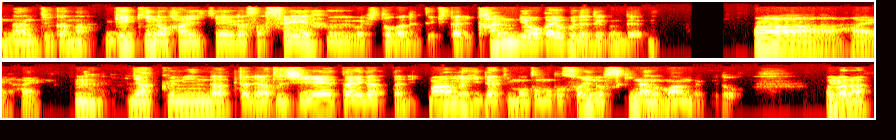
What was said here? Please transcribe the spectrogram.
なんていうかな、劇の背景がさ、政府の人が出てきたり、官僚がよく出てくるんだよね。ああ、はいはい。うん。役人だったり、あと自衛隊だったり。まあ、安野秀明もともとそういうの好きなのもあるんだけど。だから、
